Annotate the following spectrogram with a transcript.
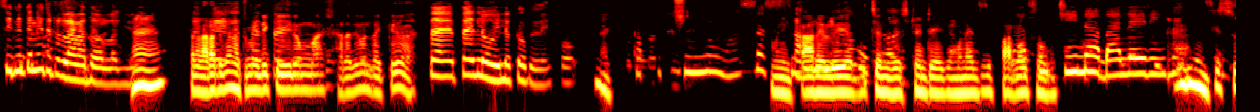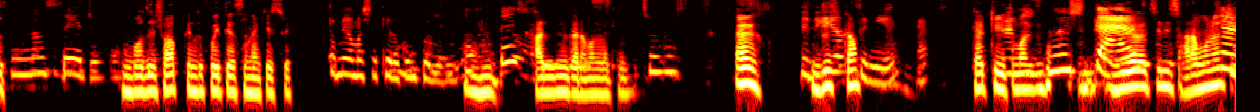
চিনি তো লাড়া দেওয়া লাগবে। হুম লাড়া দিবে না তুমি দেখি এরকম সারা জীবন থাকতে তাইলে ওইলে কমনে। মানে কারে লইয়া বুঝছেন রেস্টুরেন্টে মানে পাগল সব। কিছু। বোঝে সব কিন্তু কইতেছে না কিছু তুমি আমার সাথে এরকম আজ দিন কার আমার কে কি তোমার চিনি সারা মনে হচ্ছে?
